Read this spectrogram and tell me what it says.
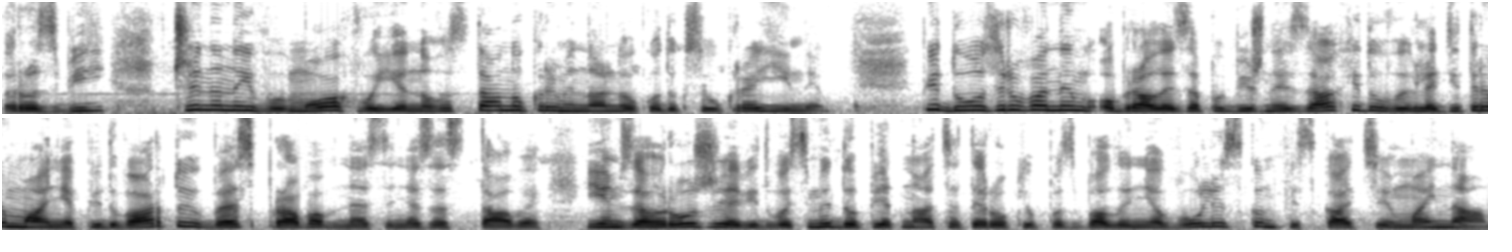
розбій, вчинений в умовах воєнного стану Кримінального кодексу України. Підозрюваним обрали запобіжний захід у вигляді тримання під вартою без права внесення застави. Їм загрожує від 8 до 15 років позбавлення волі з конфіскацією майна.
